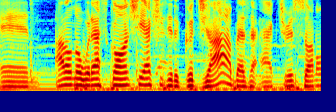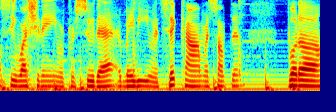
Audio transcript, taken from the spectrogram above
and I don't know where that's gone. She actually did a good job as an actress, so I don't see why she didn't even pursue that, or maybe even sitcom or something. But uh,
